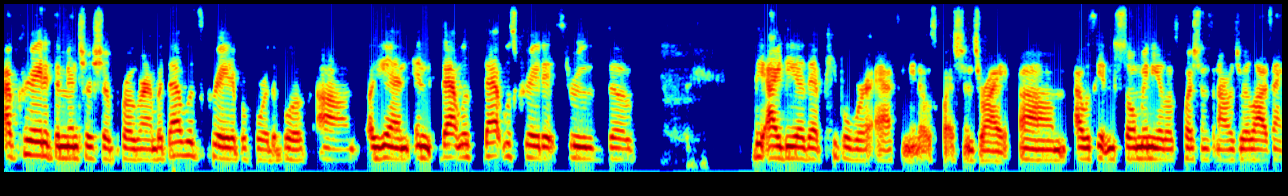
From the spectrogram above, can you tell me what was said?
I've created the mentorship program, but that was created before the book. Um, again, and that was that was created through the the idea that people were asking me those questions, right? Um, I was getting so many of those questions, and I was realizing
